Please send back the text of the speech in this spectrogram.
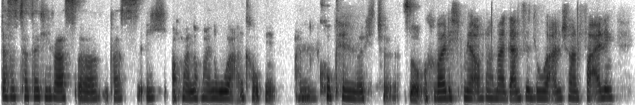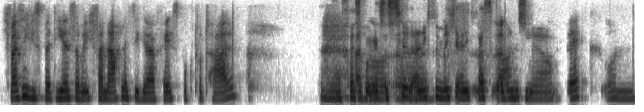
das ist tatsächlich was, äh, was ich auch mal noch mal in Ruhe angucken angucken möchte. So. Wollte ich mir auch noch mal ganz in Ruhe anschauen. Vor allen Dingen, ich weiß nicht, wie es bei dir ist, aber ich vernachlässige Facebook total. Ja, Facebook also, existiert äh, eigentlich für mich eigentlich fast gar nicht mehr. Weg und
